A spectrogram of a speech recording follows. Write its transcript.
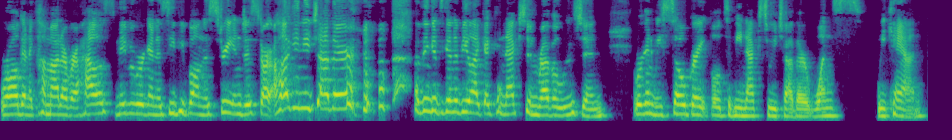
we're all going to come out of our house. Maybe we're going to see people on the street and just start hugging each other. I think it's going to be like a connection revolution. We're going to be so grateful to be next to each other once we can.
